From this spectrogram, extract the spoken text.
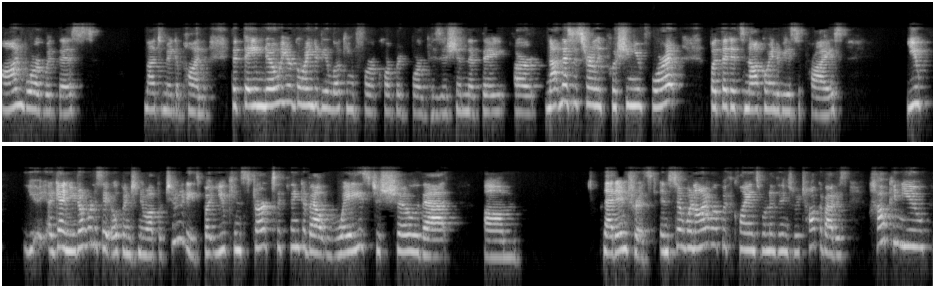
on board with this, not to make a pun, that they know you're going to be looking for a corporate board position, that they are not necessarily pushing you for it, but that it's not going to be a surprise. You, you again, you don't want to say open to new opportunities, but you can start to think about ways to show that um, that interest. And so when I work with clients, one of the things we talk about is how can you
